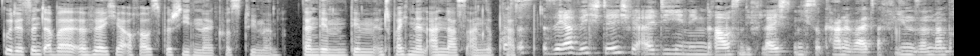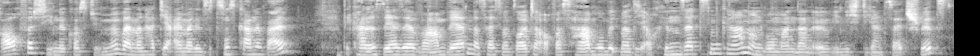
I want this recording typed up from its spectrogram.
Gut, es sind aber, äh, höre ich ja auch raus, verschiedene Kostüme, dann dem, dem entsprechenden Anlass angepasst. Das ist sehr wichtig für all diejenigen draußen, die vielleicht nicht so karnevalsaffin sind. Man braucht verschiedene Kostüme, weil man hat ja einmal den Sitzungskarneval. Da kann es sehr, sehr warm werden. Das heißt, man sollte auch was haben, womit man sich auch hinsetzen kann und wo man dann irgendwie nicht die ganze Zeit schwitzt.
